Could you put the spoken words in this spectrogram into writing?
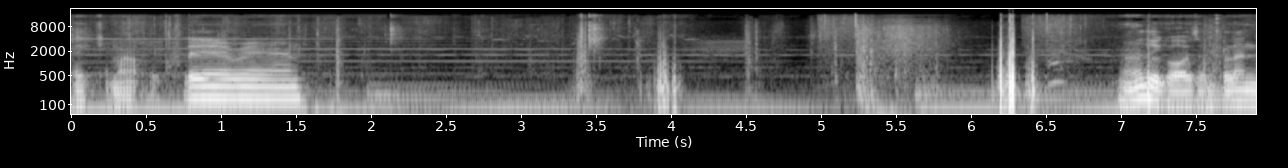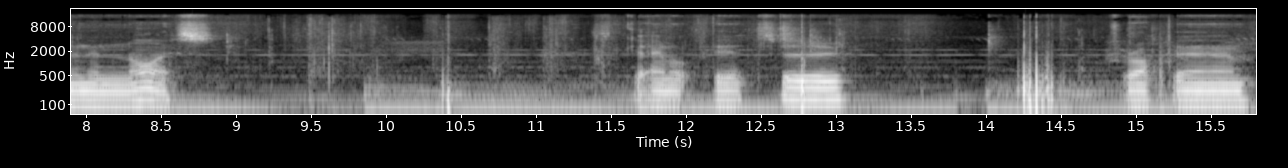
Take him out the clearing. The other guys are blending in nice. Let's get him up here too. Drop him.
